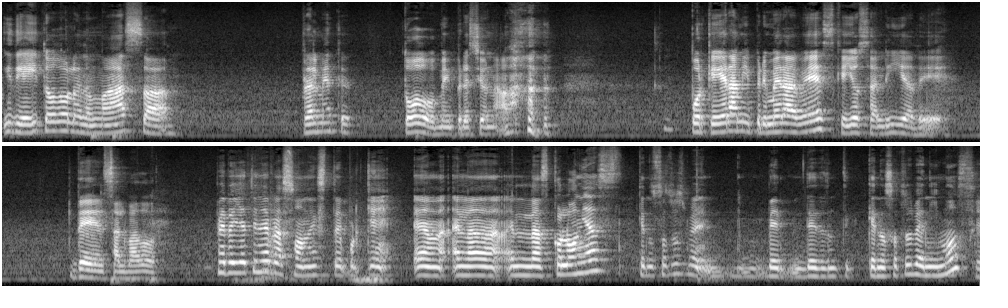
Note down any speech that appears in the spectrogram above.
y de ahí todo lo demás, ah, realmente todo me impresionaba. porque era mi primera vez que yo salía de, de El Salvador. Pero ella tiene razón, este, porque en, en la- en las colonias que nosotros ven- ven- de donde- que nosotros venimos, Sí.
